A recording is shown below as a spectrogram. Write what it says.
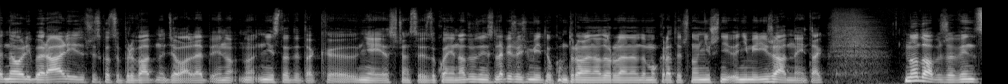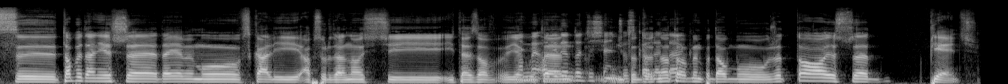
e, neoliberali, wszystko co prywatne działa lepiej. No, no niestety tak e, nie jest, często jest dokładnie na odwrót, więc lepiej, żebyśmy mieli tę kontrolę nad Orlenem demokratyczną, niż nie, nie mieli żadnej, tak? No dobrze, więc y, to pytanie jeszcze dajemy mu w skali absurdalności i tezowej. Mamy od 1 do 10 to, skalę, No to tak? bym podał mu, że to jeszcze 5.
